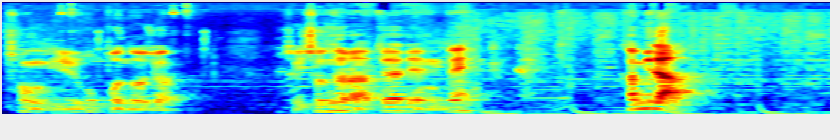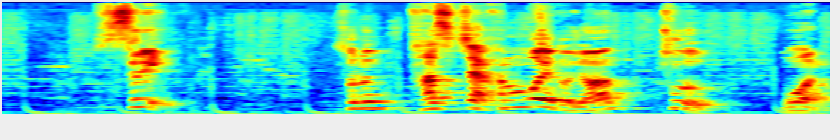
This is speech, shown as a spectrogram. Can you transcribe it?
총 7번 도전. 저희 전설 하나 떠야 되는데. 갑니다. 3. 35장 한 번에 도전. 2. 1.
